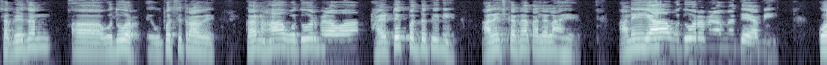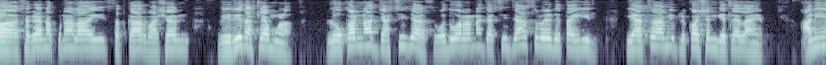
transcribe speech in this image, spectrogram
सगळेजण वधूवर उपस्थित राहावे कारण हा वधूवर मेळावा हायटेक पद्धतीने अरेंज करण्यात आलेला आहे. आणि या वधूवर मेळाव्यामध्ये आम्ही सगळ्यांना कुणालाही सत्कार भाषण विहिरीत असल्यामुळं लोकांना जास्तीत जास्त वधूवरांना जास्तीत जास्त वेळ देता येईल याचं आम्ही प्रिकॉशन घेतलेलं आहे. आणि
